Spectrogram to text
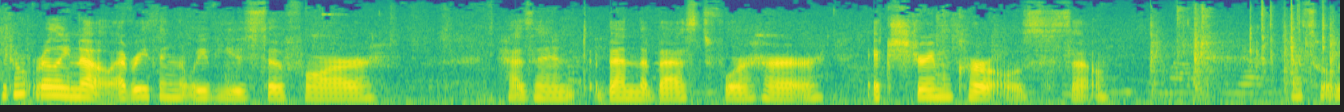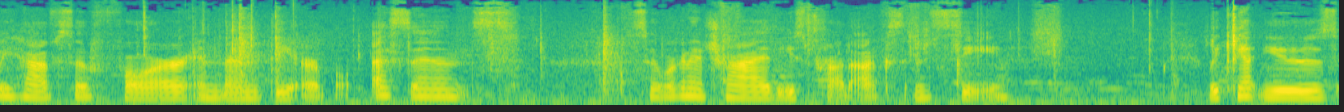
we don't really know. Everything that we've used so far hasn't been the best for her extreme curls. So that's what we have so far. And then the herbal essence. So we're to try these products and see. We can't use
